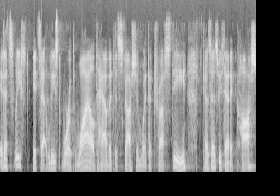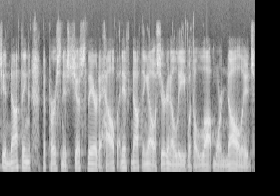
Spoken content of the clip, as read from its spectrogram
it at least it's at least worthwhile to have a discussion with a trustee because as we said, it costs you nothing. The person is just there to help. And if nothing else, you're going to leave with a lot more knowledge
